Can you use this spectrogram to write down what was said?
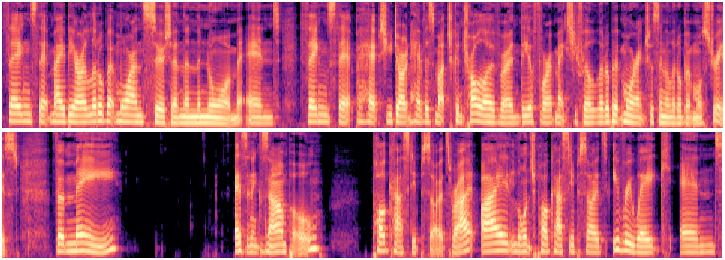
Things that maybe are a little bit more uncertain than the norm, and things that perhaps you don't have as much control over, and therefore it makes you feel a little bit more anxious and a little bit more stressed. For me, as an example, podcast episodes, right? I launch podcast episodes every week, and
